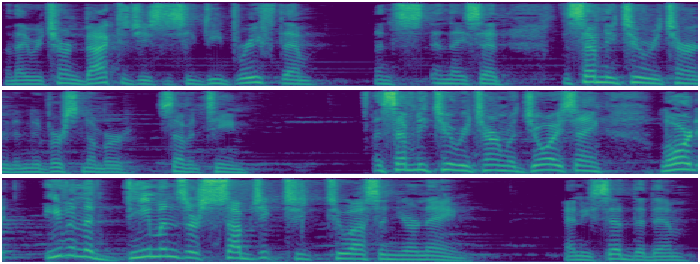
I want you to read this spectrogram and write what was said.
when they returned back to Jesus, He debriefed them, and, and they said, The 72 returned, and in verse number 17. The 72 returned with joy, saying, Lord, even the demons are subject to, to us in your name. And he said to them,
